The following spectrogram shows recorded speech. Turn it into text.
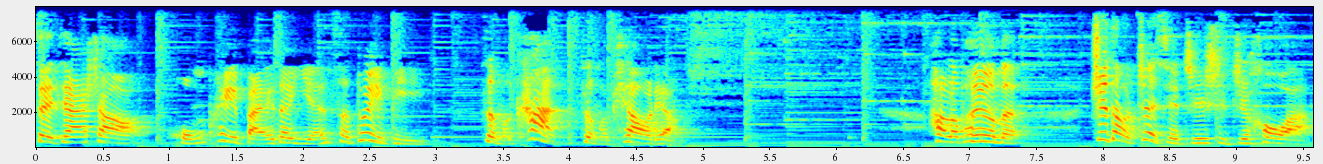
再加上红配白的颜色对比，怎么看怎么漂亮。好了，朋友们，知道这些知识之后啊，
